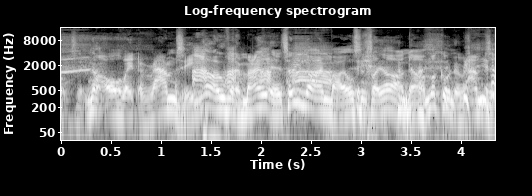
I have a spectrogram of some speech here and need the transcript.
fuck's sake. Not all the way to Ramsey, not over the mountain. It's only nine miles. It's like, oh, no, I'm not going to Ramsey.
